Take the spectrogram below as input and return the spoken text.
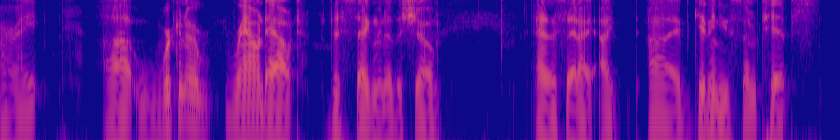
All right. Uh, we're going to round out this segment of the show. As I said, I, I, I've given you some tips,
